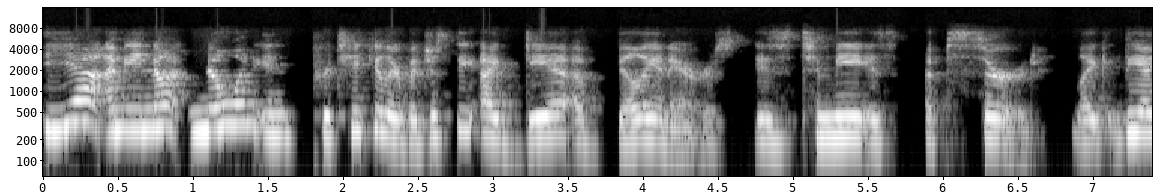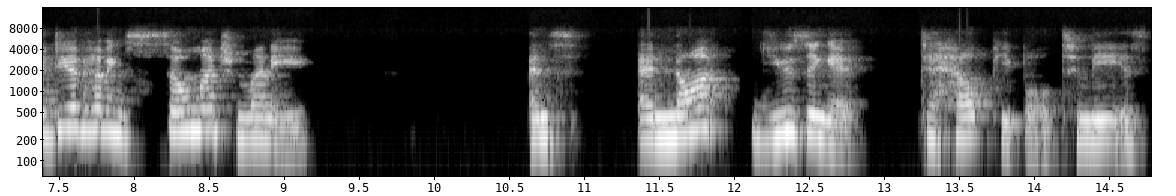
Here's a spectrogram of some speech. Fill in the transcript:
Yeah, I mean, not no one in particular, but just the idea of billionaires is to me is absurd. Like the idea of having so much money and and not using it to help people to me is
